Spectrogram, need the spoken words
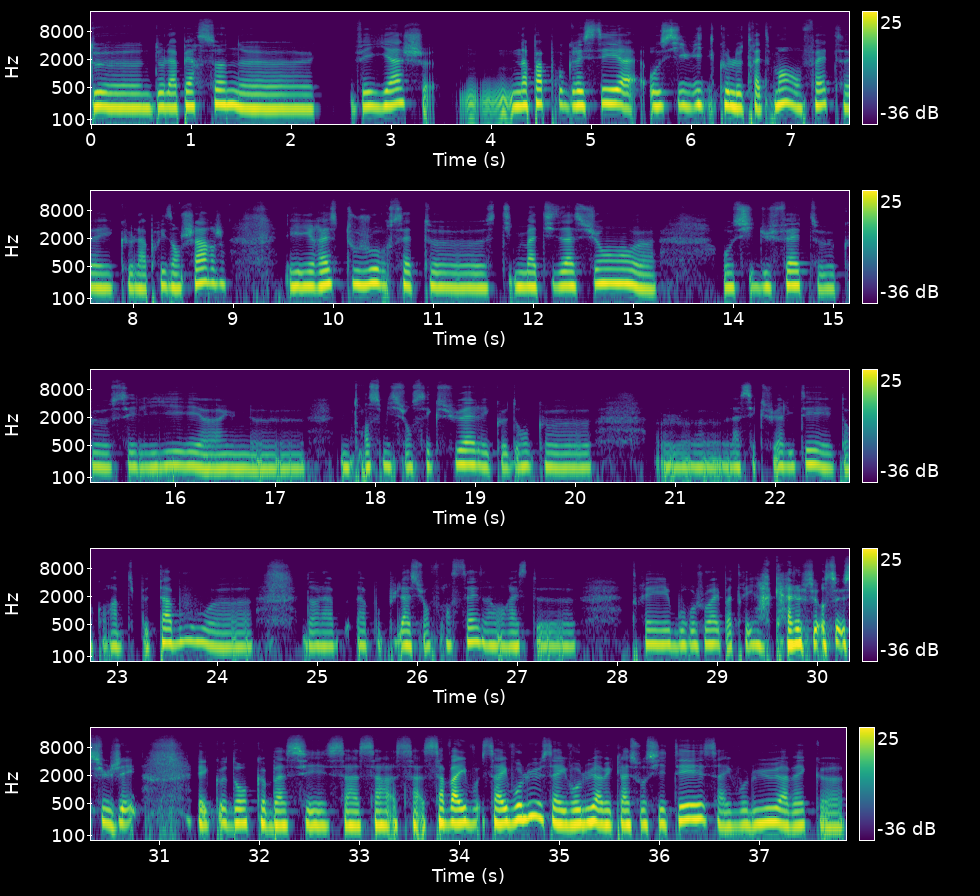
de, la personne VIH euh, n'a pas progressé aussi vite que le traitement en fait et que la prise en charge. Et il reste toujours cette euh, stigmatisation euh, aussi du fait que c'est lié à une, une, transmission sexuelle et que donc la sexualité est encore un petit peu tabou dans la, la, population française. On reste très bourgeois et patriarcal sur ce sujet et que donc bah ça ça ça ça va ça évolue ça évolue avec la société ça évolue avec euh,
